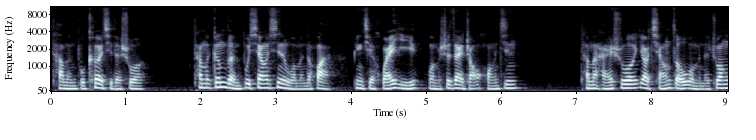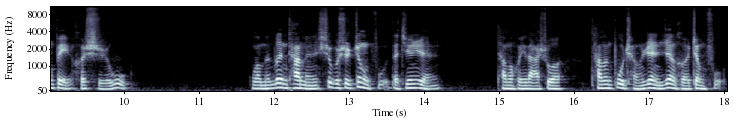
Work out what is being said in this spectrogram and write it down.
他们不客气地说。他们根本不相信我们的话，并且怀疑我们是在找黄金。他们还说要抢走我们的装备和食物。我们问他们是不是政府的军人，他们回答说他们不承认任何政府，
